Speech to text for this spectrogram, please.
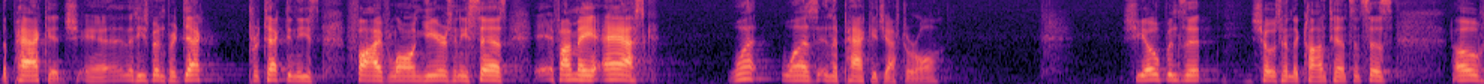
the package uh, that he's been protect, protecting these five long years. And he says, If I may ask, what was in the package after all? She opens it, shows him the contents, and says, Oh,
